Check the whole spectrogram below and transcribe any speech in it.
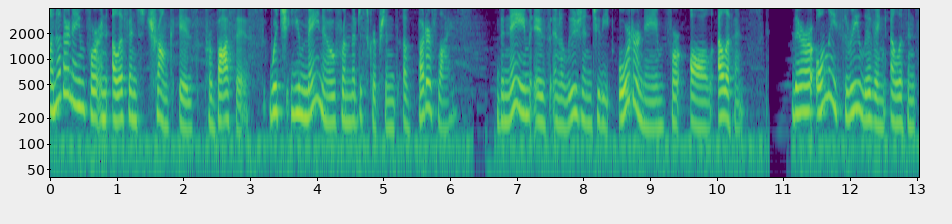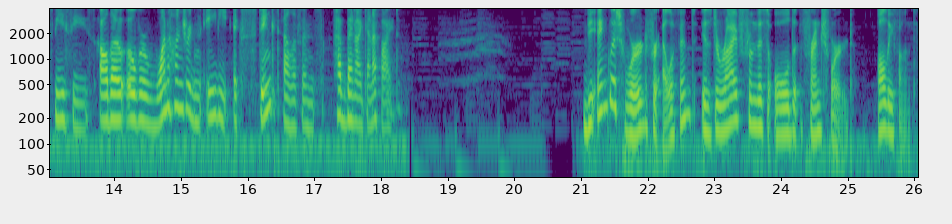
Another name for an elephant's trunk is proboscis, which you may know from the descriptions of butterflies. The name is an allusion to the order name for all elephants. There are only three living elephant species, although over 180 extinct elephants have been identified. The English word for elephant is derived from this old French word, olifant.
